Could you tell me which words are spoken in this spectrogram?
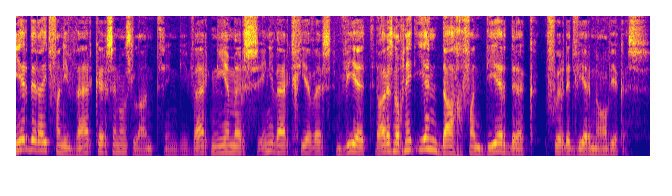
meerderheid van die werkers in ons land en die werknemers en die werkgewers weet daar is nog net een dag van deurdruk voor dit weer naweek is.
